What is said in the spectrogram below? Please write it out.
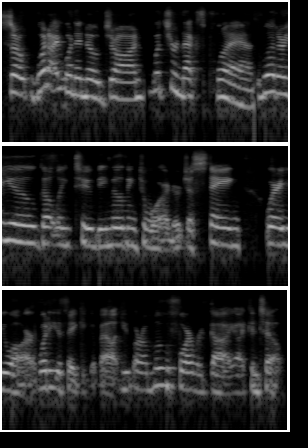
So, what I want to know, John, what's your next plan? What are you going to be moving toward or just staying where you are? What are you thinking about? You are a move forward guy, I can tell.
